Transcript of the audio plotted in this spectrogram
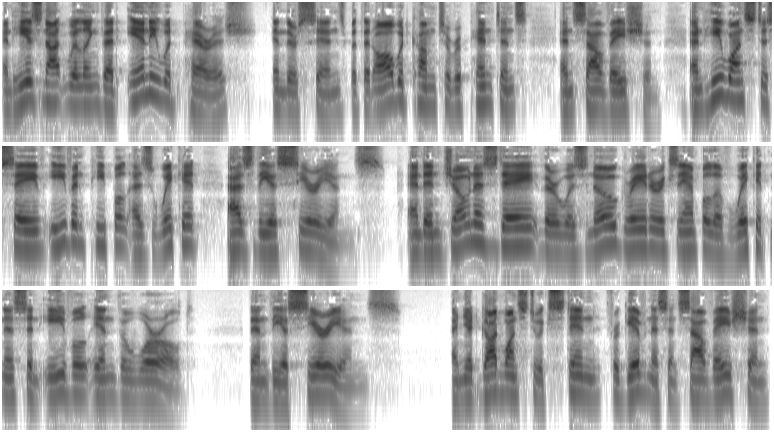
and He is not willing that any would perish in their sins, but that all would come to repentance and salvation. And He wants to save even people as wicked as the Assyrians. And in Jonah's day, there was no greater example of wickedness and evil in the world than the Assyrians. And yet, God wants to extend forgiveness and salvation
